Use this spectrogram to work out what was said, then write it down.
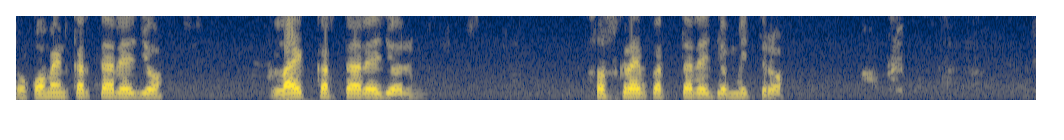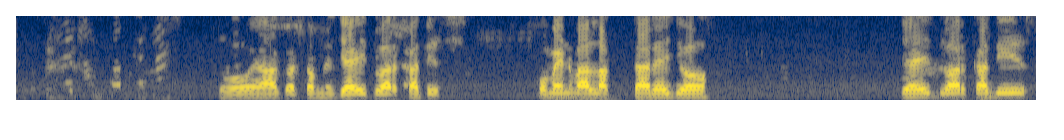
તો કોમેન્ટ કરતા રહેજો. લાઈક કરતા રહેજો સબસ્ક્રાઈબ કરતા રહેજો મિત્રો તો હવે આગળ તમને જય દ્વારકાધીશ કોમેન્ટમાં લખતા રહેજો। જય દ્વારકાધીશ।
